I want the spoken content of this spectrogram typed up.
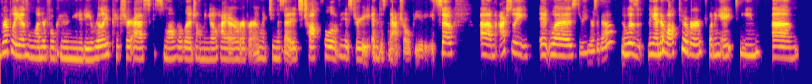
Ripley is a wonderful community, really picturesque small village on the Ohio River. And like Gina said, it's chock full of history and just natural beauty. So, um, actually, it was three years ago. It was the end of October 2018. Um,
